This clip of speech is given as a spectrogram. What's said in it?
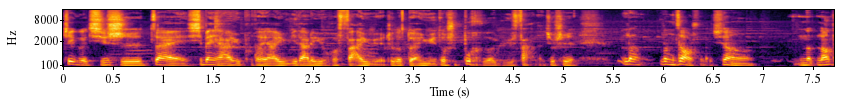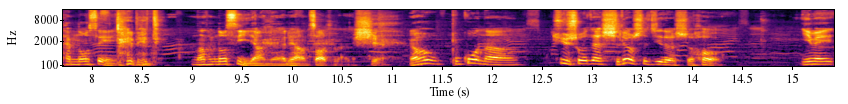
这个其实在西班牙语、葡萄牙语、意大利语和法语这个短语都是不合语法的，就是愣愣造出来，就像 long time no see 对对对，long time no see 一样的这样造出来的。是然后不过呢，据说在十六世纪的时候，因为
